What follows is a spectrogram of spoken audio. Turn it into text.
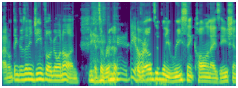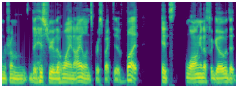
I don't think there's any gene flow going on. It's a, re- a relatively recent colonization from the history of the Hawaiian Islands perspective, but it's long enough ago that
